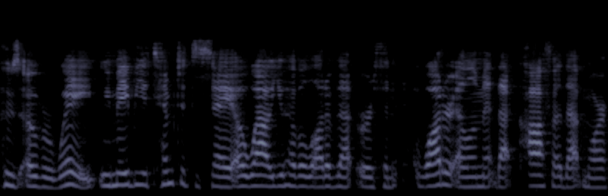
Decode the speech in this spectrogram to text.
who's overweight, we may be tempted to say, "Oh wow, you have a lot of that earth and water element, that kapha, that more,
